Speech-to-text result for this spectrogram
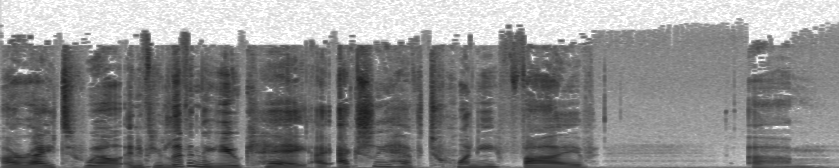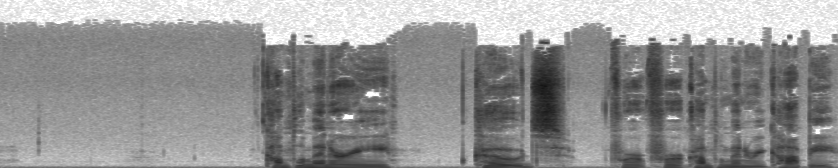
All right. Well, and if you live in the UK, I actually have 25 um, complimentary codes for, for a complimentary copy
